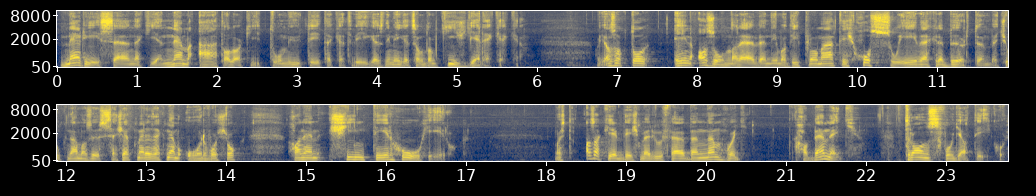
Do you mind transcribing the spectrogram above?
merészelnek ilyen nem átalakító műtéteket végezni, még egyszer mondom, kisgyerekeken. Hogy azoktól én azonnal elvenném a diplomát, és hosszú évekre börtönbe csuknám az összeset, mert ezek nem orvosok, hanem sintér hóhérok. Most az a kérdés merül fel bennem, hogy ha bemegy transzfogyatékos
